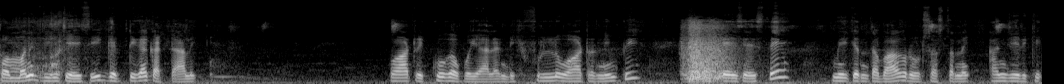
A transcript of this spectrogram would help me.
కొమ్మని దించేసి గట్టిగా కట్టాలి. వాటర్ ఎక్కువగా పోయాలండి. ఫుల్ వాటర్ నింపి కట్టేసేస్తే మీకు ఇంత బాగా రూట్స్ వస్తున్నాయి అంజీరికి.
